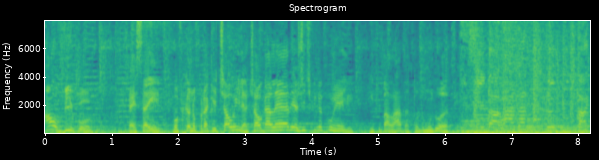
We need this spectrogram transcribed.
ao vivo. É isso aí. Vou ficando por aqui. Tchau, William. Tchau, galera. E a gente fica com ele. Rick Balada, todo mundo up. Up, up, up, up, up.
